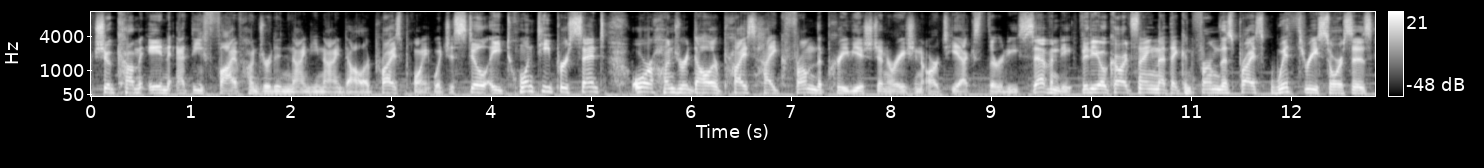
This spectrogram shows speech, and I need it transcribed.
should come in at the $599 price point, which is still a 20% or $100 price hike from the previous generation generation RTX 3070. VideoCardz saying that they confirmed this price with three sources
